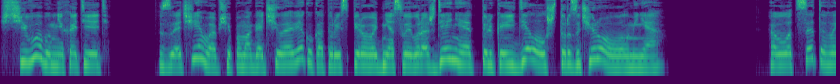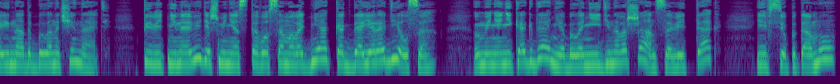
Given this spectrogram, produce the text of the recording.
С чего бы мне хотеть? Зачем вообще помогать человеку, который с первого дня своего рождения только и делал, что разочаровывал меня? Вот с этого и надо было начинать. Ты ведь ненавидишь меня с того самого дня, когда я родился. У меня никогда не было ни единого шанса, ведь так? И все потому,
